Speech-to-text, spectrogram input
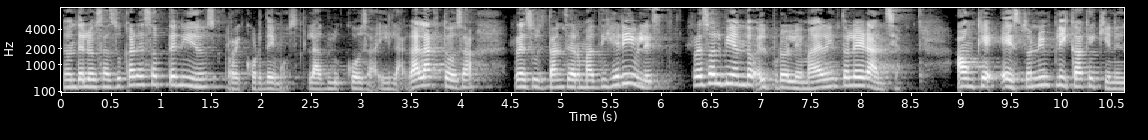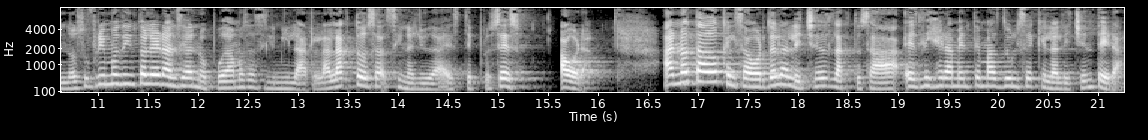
donde los azúcares obtenidos, recordemos, la glucosa y la galactosa, resultan ser más digeribles, resolviendo el problema de la intolerancia. Aunque esto no implica que quienes no sufrimos de intolerancia no podamos asimilar la lactosa sin ayuda a este proceso. Ahora, ¿han notado que el sabor de la leche deslactosada es ligeramente más dulce que la leche entera?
